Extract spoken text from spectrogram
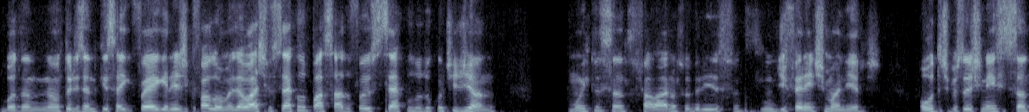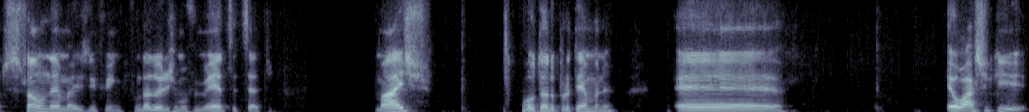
botando, não estou dizendo que isso aí foi a igreja que falou, mas eu acho que o século passado foi o século do cotidiano. Muitos santos falaram sobre isso em diferentes maneiras. Outras pessoas que nem santos são, né? Mas, enfim, fundadores de movimentos, etc. Mas, voltando para o tema, né? É... Eu acho que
